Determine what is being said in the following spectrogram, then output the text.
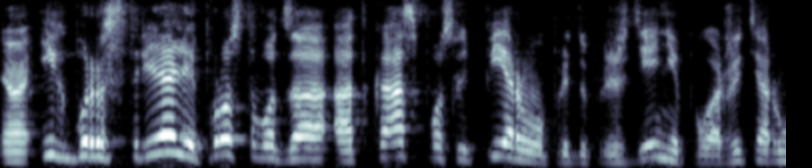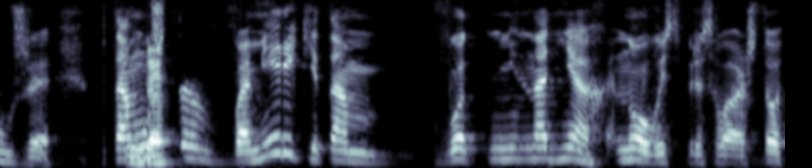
э, их бы расстреляли просто вот за отказ после первого предупреждения положить оружие. Потому Да. что в Америке там вот на днях новость прислала, что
